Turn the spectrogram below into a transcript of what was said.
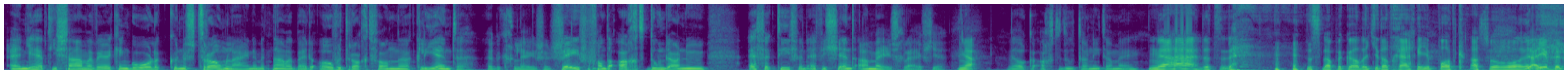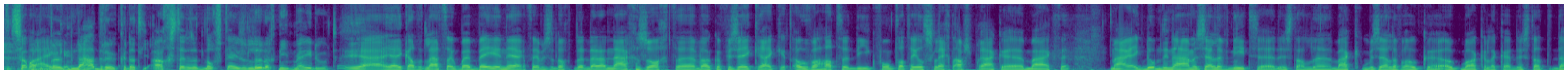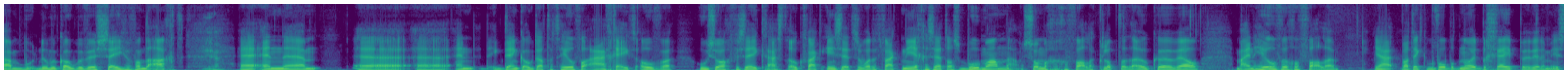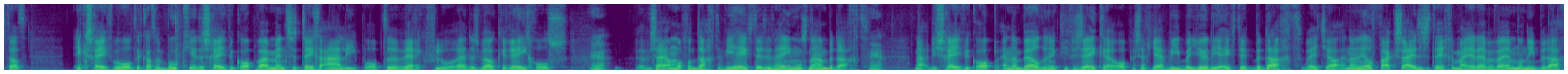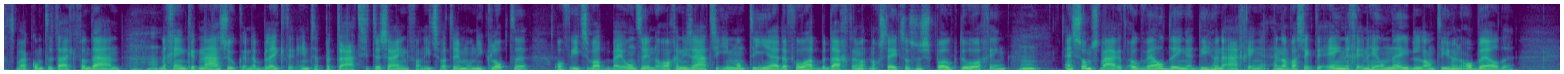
En je hebt die samenwerking behoorlijk kunnen stroomlijnen, met name bij de overdracht van eh, cliënten, heb ik gelezen. Zeven van de acht doen daar nu effectief en efficiënt aan mee, schrijf je. Ja. Welke achtste doet daar niet aan mee? Ja, dat, dat snap ik wel dat je dat graag in je podcast wil horen. Ja, je bent het zo aan benadrukken dat die achtste het nog steeds lullig niet meedoet. Ja, ja, ik had het laatst ook bij BNR. Toen hebben ze nog nagezocht eh, welke verzekeraar ik het over had. eh, die ik vond dat heel slecht afspraken eh, maakte. Maar ik noem die namen zelf niet. dus dan maak ik mezelf ook, ook makkelijker. Dus dat, daar noem ik ook bewust 7 van de 8. Ja. En, ehm, eh, eh, en ik denk ook dat het heel veel aangeeft over hoe zorgverzekeraars er ook vaak inzetten. Ze worden vaak neergezet als boeman. Nou, in sommige gevallen klopt dat ook eh, wel. Maar in heel veel gevallen, ja, wat ik bijvoorbeeld nooit begreep, eh, Willem, is dat ik schreef bijvoorbeeld, ik had een boekje, daar schreef ik op waar mensen tegenaan liepen op de werkvloer. Hè? Dus welke regels Ja. we zijn allemaal van dachten, wie heeft dit in hemelsnaam bedacht? Ja. Nou, die schreef ik op en dan belde ik die verzekeraar op en zeg, ja, wie bij jullie heeft dit bedacht? Weet je wel? En dan heel vaak zeiden ze tegen mij, ja, dat hebben wij helemaal niet bedacht. Waar komt het eigenlijk vandaan? Dan ging ik het nazoeken en dan bleek het een interpretatie te zijn van iets wat helemaal niet klopte. Of iets wat bij ons in de organisatie iemand tien jaar daarvoor had bedacht en wat nog steeds als een spook doorging. Hm. En soms waren het ook wel dingen die hun aangingen. En dan was ik de enige in heel Nederland die hun opbelde.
